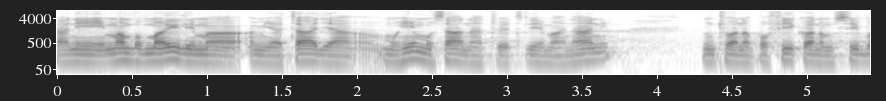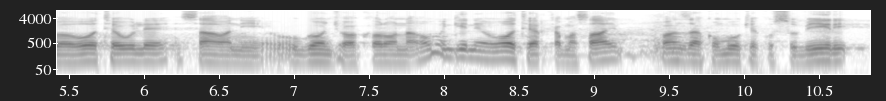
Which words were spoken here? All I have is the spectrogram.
yani mambo mawili ma ameyataja muhimu sana tuetilie maanani. Mtu anapofika na msiba wowote ule, sawa ni ugonjwa wa corona au mwingine wowote katika masaib, kwanza akumbuke kusubiri,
